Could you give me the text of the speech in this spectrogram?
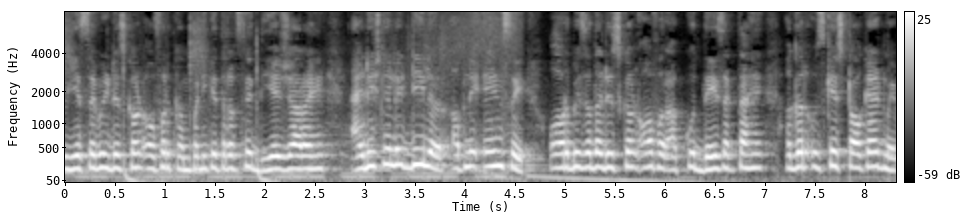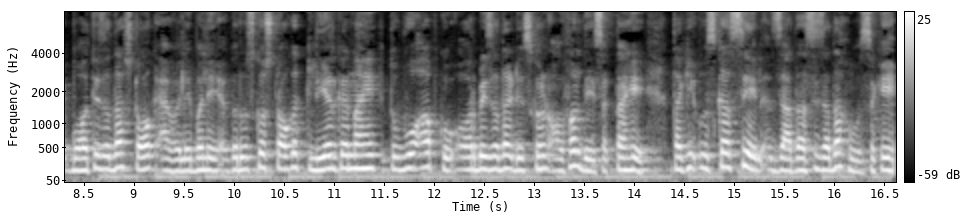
तो ये सभी डिस्काउंट ऑफ़र कंपनी की तरफ़ से दिए जा रहे हैं। एडिशनली डीलर अपने एंड से और भी ज़्यादा डिस्काउंट ऑफ़र आपको दे सकता है। अगर उसके स्टॉक एड में बहुत ही ज़्यादा स्टॉक अवेलेबल है, अगर उसको स्टॉक क्लियर करना है तो वो आपको और भी ज़्यादा डिस्काउंट ऑफ़र दे सकता है, ताकि उसका सेल ज़्यादा से ज़्यादा हो सके।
